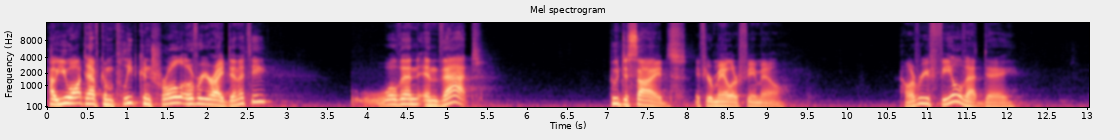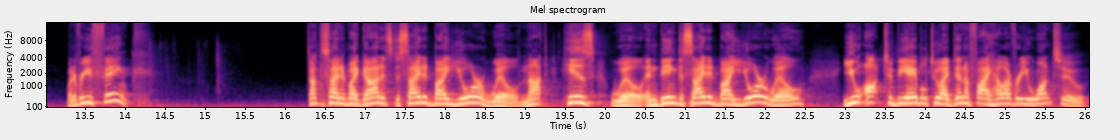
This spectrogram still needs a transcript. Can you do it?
how you ought to have complete control over your identity, well, then in that Who decides if you're male or female? However, you feel that day, whatever you think. It's not decided by God, it's decided by your will, not His will. And being decided by your will, you ought to be able to identify however you want to.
